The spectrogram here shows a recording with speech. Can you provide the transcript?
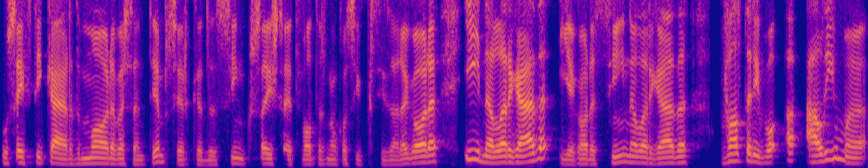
O safety car demora bastante tempo, cerca de 5, 6, 7 voltas, não consigo precisar agora. E na largada, e agora sim, na largada, Valtteri Bottas. Há ali uma.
